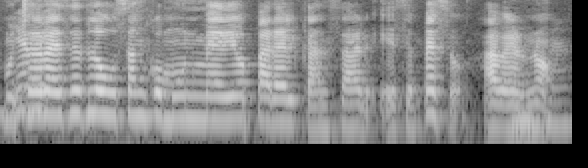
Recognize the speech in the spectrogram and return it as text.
Muchas veces lo usan como un medio para alcanzar ese peso. A ver, no.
